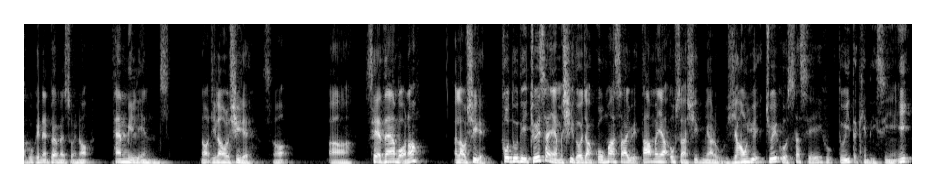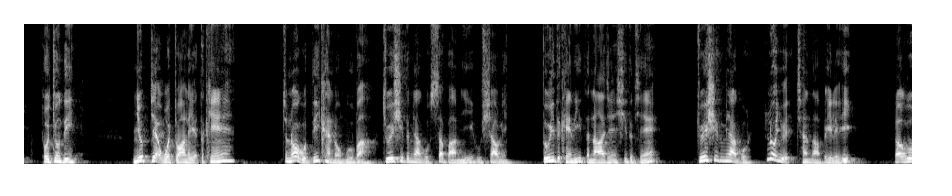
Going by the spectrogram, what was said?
အခုခေတ်နဲ့တွက်မယ်ဆိုရင်တော့ 10 millions เนาะဒီလောက်ရှိတယ်ဆိုတော့အာ10သန်းပေါ့နော်အဲ့လောက်ရှိတယ်ထို့သူသည်ကျွေးဆံရန်မရှိသောကြောင့်ကိုမဆာ၍တာမယဥစ္စာရှိသမျှတို့ကိုရောင်း၍ကျွေးကိုဆက်စေဟုသူ၏သခင်သည်စီရင်၏ထိုကျွန်းသည်ညွတ်ပြတ်ဝတ်တွားလျက်သခင်ကျွန်တော်ကိုတီးခံတော်မူပါကျွေးရှိသမျှကိုဆက်ပါမည်ဟုရှောက်လင်သူ၏သခင်သည်တနာခြင်းရှိသဖြင့်ကျွေးရှိသမျှကိုလွှတ်၍ချမ်းသာပေးလေ၏တော့အခု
